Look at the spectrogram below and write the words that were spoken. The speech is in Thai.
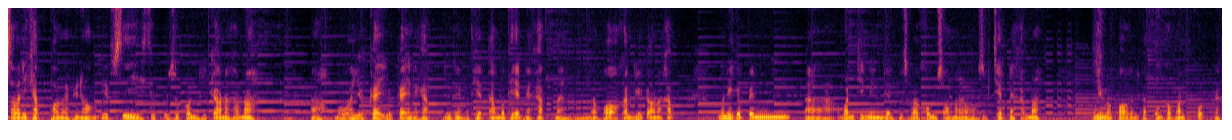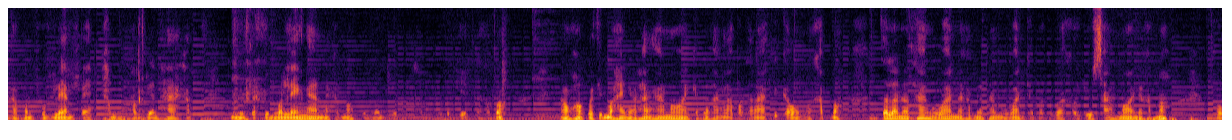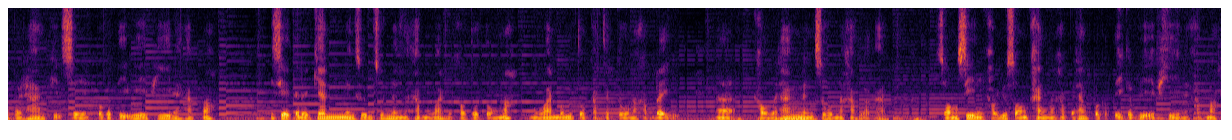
สวัสดีครับพ่อแม่พี่น้อง FC ทุกผู้ทุกคนที่เก่านะครับเนาะอ้าวบอกว่าอยู่ไกลอยู่ไกลนะครับอยู่ในประเทศต่างประเทศนะครับมันมาพอกันที่เก่านะครับเมื้อนี้ก็เป็นอ่าวันที่1เดือนพฤษภาคม2567นะครับเนาะวันนี้มาพอกันกับตรงกับวันพุธนะครับ วันพุธแรม8ค่ำนะครับเดือน5ครับมื้อนี้ก็เป็นวันแรงงานนะครับเนาะเป็นวันหยุดนะครับในประเทศนะครับเนาะ เอาเฮาก็สิมาให้แนวทางห้าน้อยกับแนวทางลาวพัฒนาคือเก่านะครับเนาะสำหรับแนวทางหมู่บ้านนะครับแนวทางหมู่บ้านกับปากว่าเขาอยู่สามน้อยนะครับเนาะเขาไปทางพิเศษปกติ VIP นะครับเนาะพิเศษก็ได้แค่หนึ่งศูนย์ศูนย์หนึ่งนะครับหมู่บ้านกับเขาตัวตรงเนาะหมู่บ้านบ่มีตัวกลับจากตัวนะครับได้เอ่อเขาไปทางหนึ่งศูนย์นะครับแล้วก็สองซีนี่เขาอยู่สองครั้งนะครับ ไปทางปกติกับ VIP นะครับเนาะ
